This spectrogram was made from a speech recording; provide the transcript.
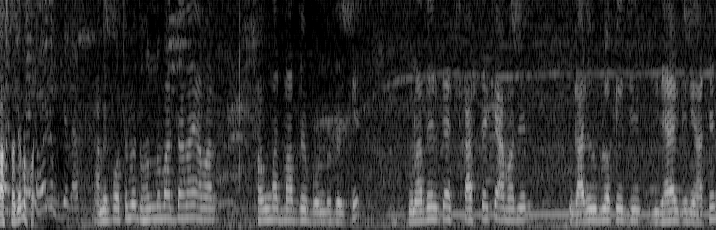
কাজটা যেন হয়। আমি প্রথমে ধন্যবাদ জানাই আমার সংবাদ মাধ্যমের বন্ধুদেরকে। ওনাদের কাছ- থেকে আমাদের গাজল ব্লকের যে বিধায়ক যিনি আছেন,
